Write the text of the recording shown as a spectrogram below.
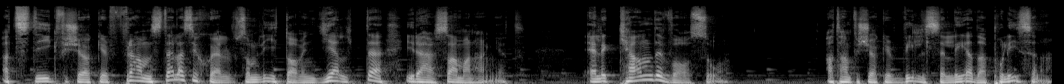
att Stig försöker framställa sig själv som lite av en hjälte i det här sammanhanget? Eller kan det vara så att han försöker vilseleda poliserna?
